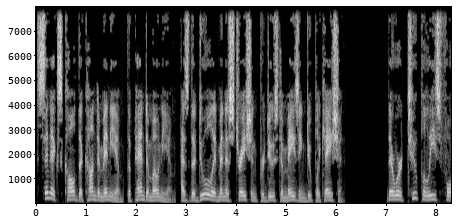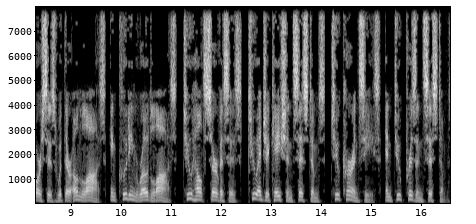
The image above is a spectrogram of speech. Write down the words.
Cynics called the condominium the pandemonium, as the dual administration produced amazing duplication. There were two police forces with their own laws, including road laws, two health services, two education systems, two currencies, and two prison systems.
